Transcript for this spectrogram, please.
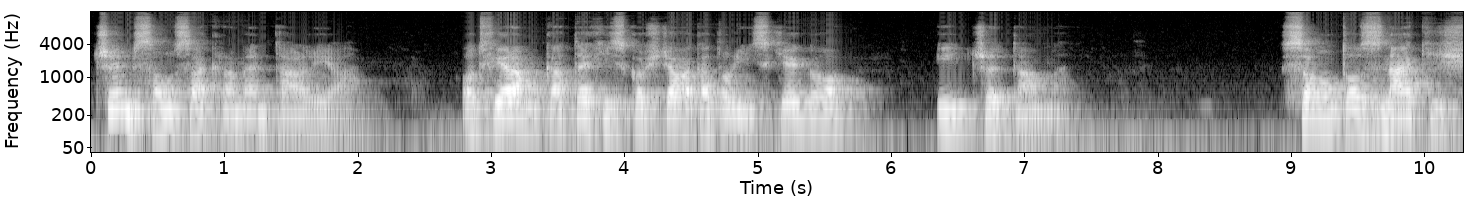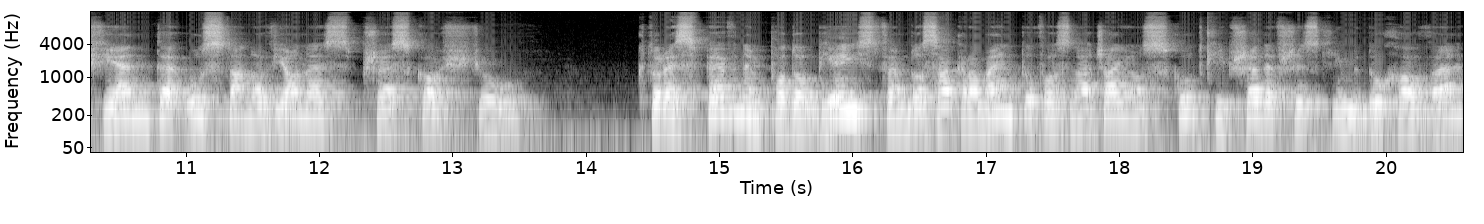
Czym są sakramentalia? Otwieram katechizm Kościoła katolickiego, i czytam. Są to znaki święte ustanowione przez Kościół, które z pewnym podobieństwem do sakramentów oznaczają skutki przede wszystkim duchowe,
